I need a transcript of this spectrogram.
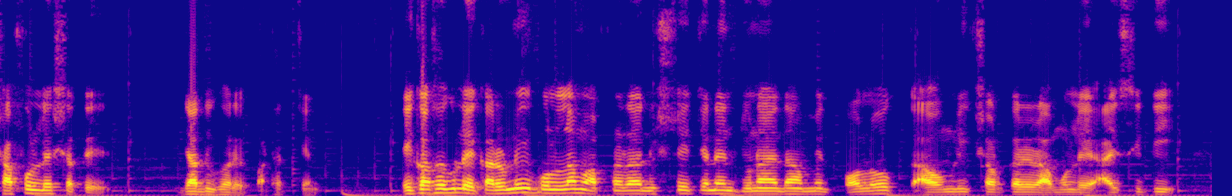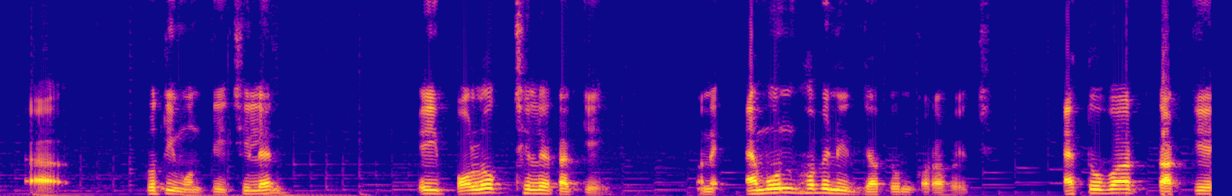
সাফল্যের সাথে জাদুঘরে পাঠাচ্ছেন। এই কথাগুলো এ কারণেই বললাম, আপনারা নিশ্চয়ই চেনেন জুনায়েদ আহমেদ পলক, আওয়ামী লীগ সরকারের আমলে আইসিটি প্রতিমন্ত্রী ছিলেন। এই পলক ছেলেটাকে মানে এমনভাবে নির্যাতন করা হয়েছে, এতবার তাকে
